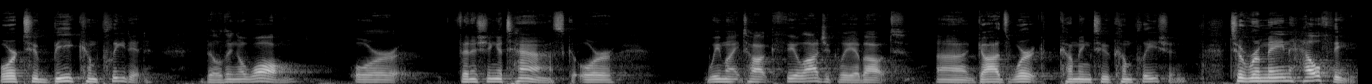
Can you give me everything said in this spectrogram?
or to be completed, building a wall or finishing a task, or we might talk theologically about uh, God's work coming to completion. To remain healthy,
